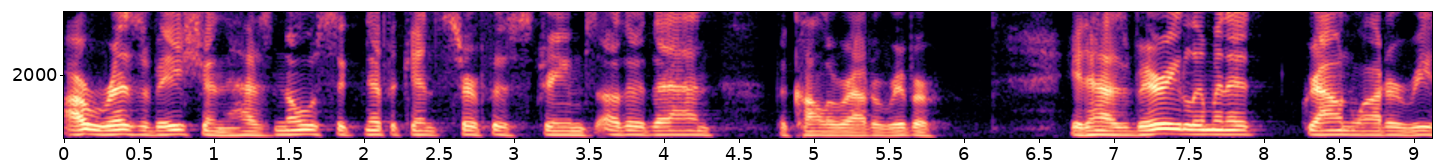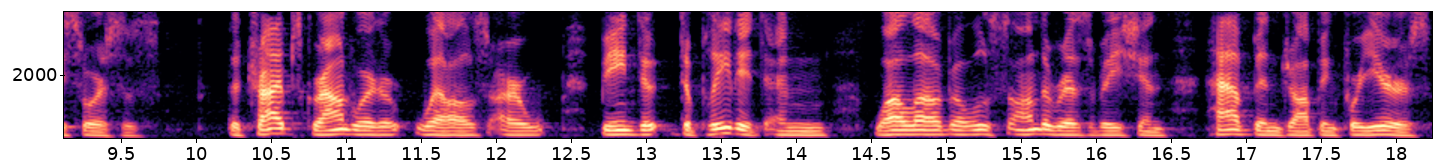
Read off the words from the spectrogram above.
Our reservation has no significant surface streams other than the Colorado River. It has very limited groundwater resources. The tribe's groundwater wells are being de- depleted, and well levels on the reservation have been dropping for years.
